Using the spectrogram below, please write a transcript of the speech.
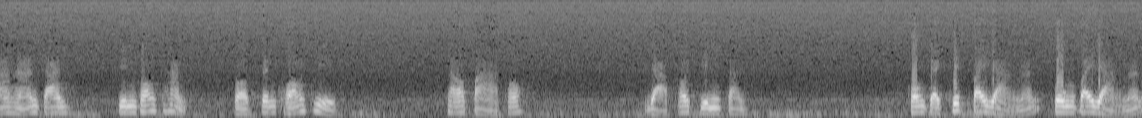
อาหารการกินของท่านก็เป็นของที่ชาวป่าเขาอยากเขากินกัน คงจะคิดไปอย่างนั้นปรุงไปอย่างนั้น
